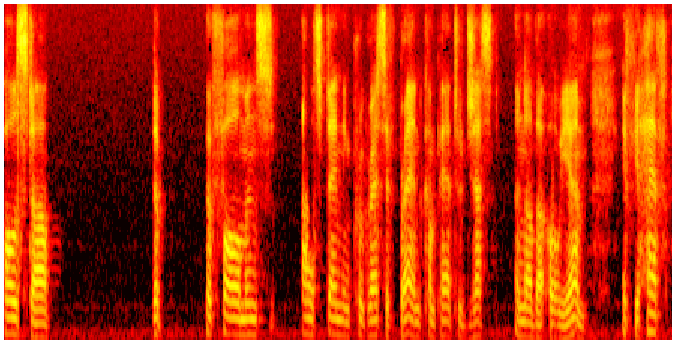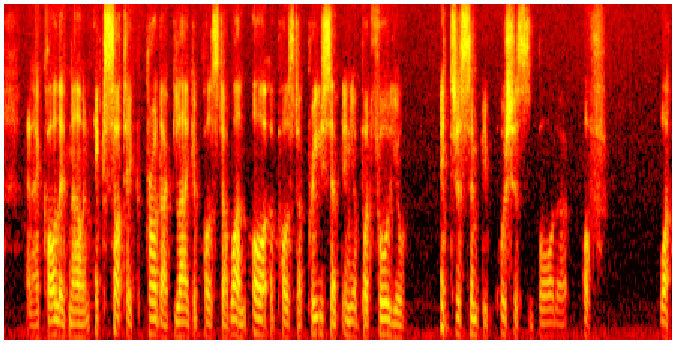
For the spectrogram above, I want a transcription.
Polestar performance outstanding progressive brand compared to just another OEM. If you have and I call it now an exotic product like a Polestar 1 or a Polestar Precept in your portfolio, it just simply pushes the border of what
